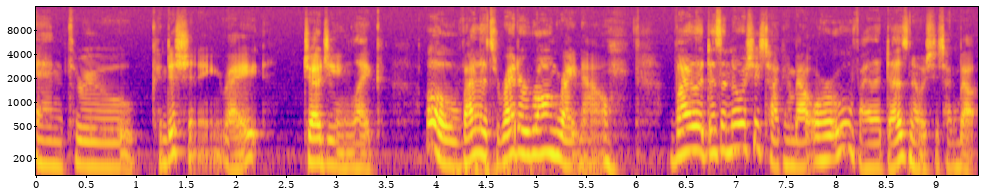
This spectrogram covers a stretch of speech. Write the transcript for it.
and through conditioning, right? Judging like, oh, Violet's right or wrong right now. Violet doesn't know what she's talking about, or oh, Violet does know what she's talking about.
